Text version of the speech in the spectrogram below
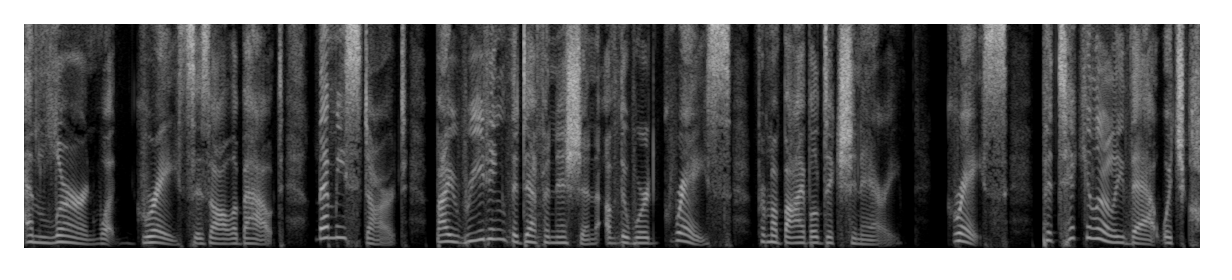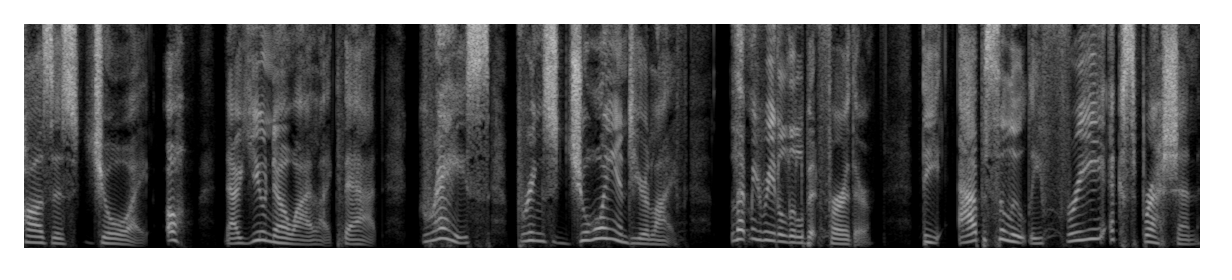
and learn what grace is all about. Let me start by reading the definition of the word grace from a Bible dictionary. Grace, particularly that which causes joy. Now you know I like that. Grace brings joy into your life. Let me read a little bit further. The absolutely free expression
